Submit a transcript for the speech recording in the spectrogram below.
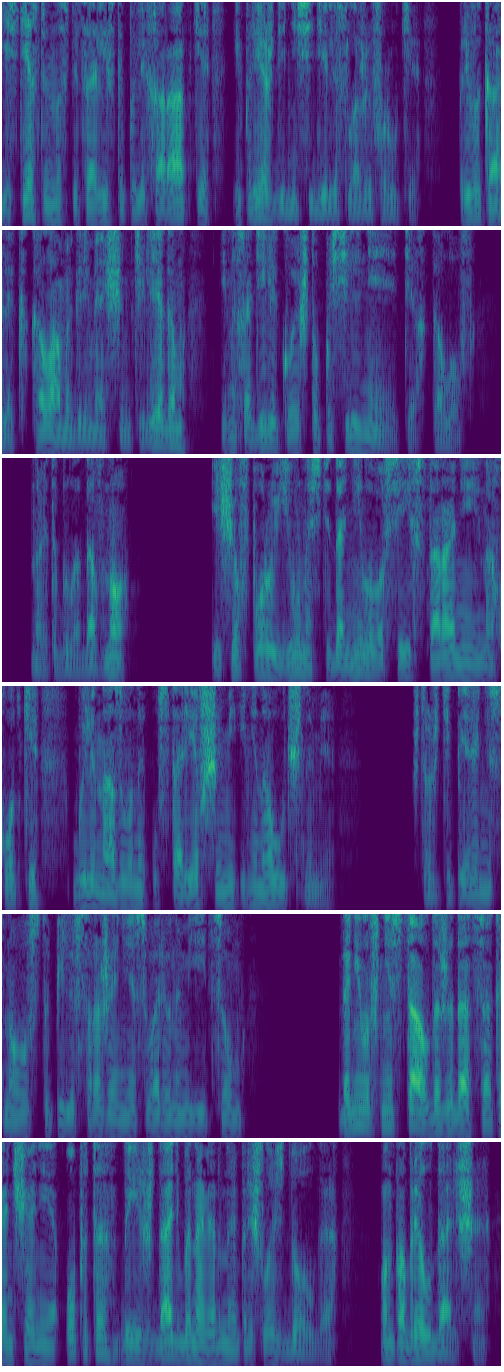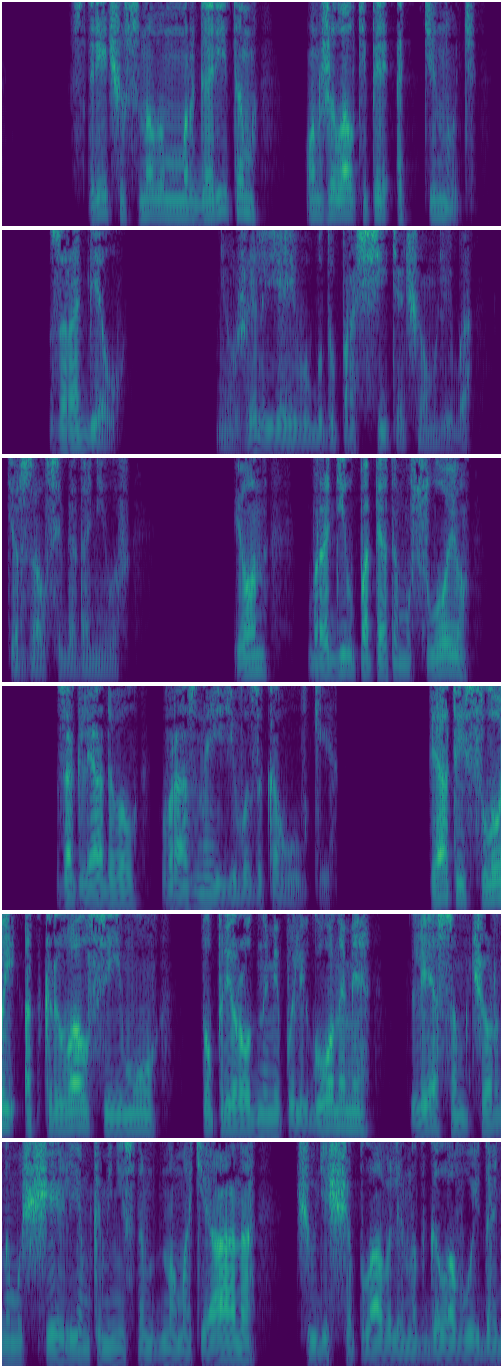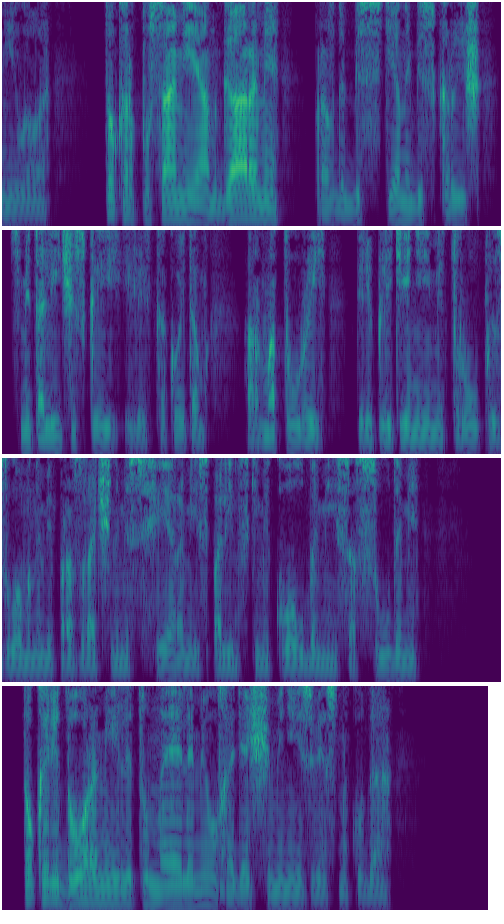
Естественно, специалисты по лихорадке и прежде не сидели сложив руки, привыкали к колам и гремящим телегам и находили кое-что посильнее тех колов. Но это было давно. Еще в пору юности Данилова все их старания и находки были названы устаревшими и ненаучными. Что же теперь они снова вступили в сражение с вареным яйцом? Данилов не стал дожидаться окончания опыта, да и ждать бы, наверное, пришлось долго. Он побрел дальше — Встречу с новым Маргаритом он желал теперь оттянуть. Заробел. «Неужели я его буду просить о чем-либо?» — терзал себя Данилов. И он бродил по пятому слою, заглядывал в разные его закоулки. Пятый слой открывался ему то природными полигонами, лесом, черным ущельем, каменистым дном океана, чудища плавали над головой Данилова — то корпусами и ангарами, правда, без стен и без крыш, с металлической или какой там арматурой, переплетениями труб, изломанными прозрачными сферами, исполинскими колбами и сосудами, то коридорами или туннелями, уходящими неизвестно куда.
